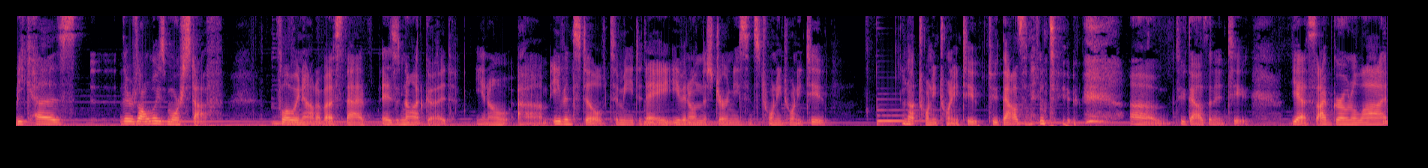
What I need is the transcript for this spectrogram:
because there's always more stuff flowing out of us that is not good you know, um, even still to me today, even on this journey since 2022, not 2022, 2002, um, 2002. Yes, I've grown a lot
